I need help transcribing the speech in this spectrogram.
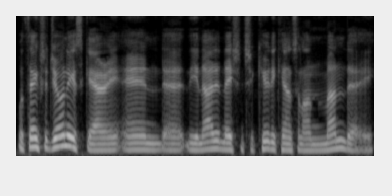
Well, thanks for joining us, Garry. And uh, the United Nations Security Council on Monday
